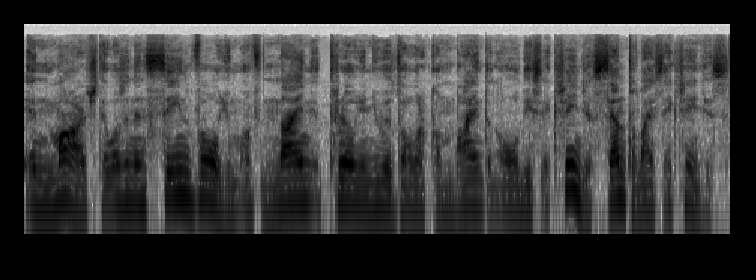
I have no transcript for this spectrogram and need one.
in March there was an insane volume of 9 trillion US dollar combined on all these exchanges, centralized exchanges.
